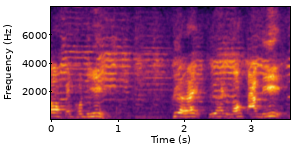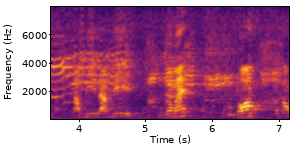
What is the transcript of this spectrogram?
ต้องเป็นคนดีเพื่ออะไรเพื่อให้ลูกน้องตามดีตามดีตามดีถูกต้องไหมลูกน้องก็ต้อง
